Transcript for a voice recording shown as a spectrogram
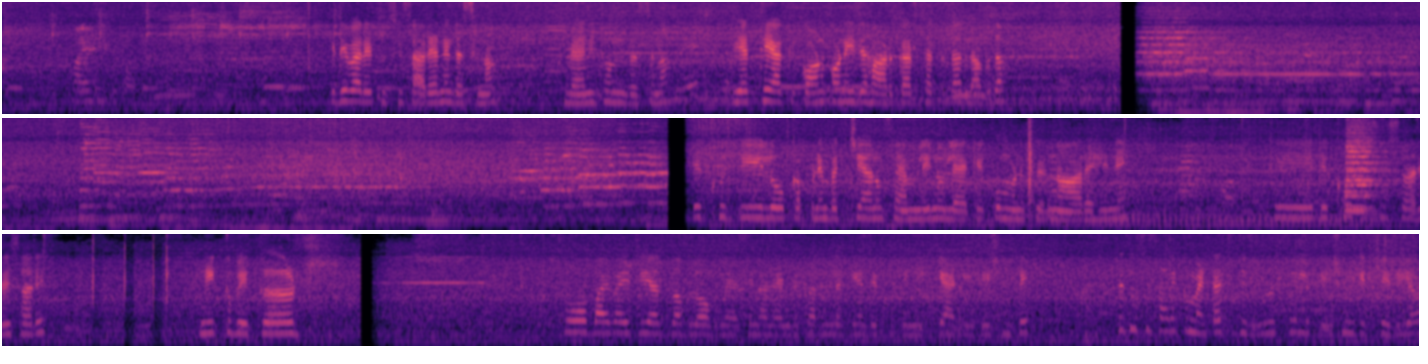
ਇਹਦੇ ਬਾਰੇ ਤੁਸੀਂ ਸਾਰਿਆਂ ਨੇ ਦੱਸਣਾ। ਮੈਂ ਨਹੀਂ ਤੁਹਾਨੂੰ ਦੱਸਣਾ ਵੀ ਇੱਥੇ ਆ ਕੇ ਕੌਣ ਕੌਣ ਇਜ਼ਹਾਰ ਕਰ ਸਕਦਾ ਲਵ ਦਾ। ਦੇਖੋ ਜੀ, ਲੋਕ ਆਪਣੇ ਬੱਚਿਆਂ ਨੂੰ ਫੈਮਿਲੀ ਨੂੰ ਲੈ ਕੇ ਘੁੰਮਣ ਫਿਰਨ ਆ ਰਹੇ ਨੇ। ਤੇ ਦੇਖੋ ਤੁਸੀਂ ਸਾਰੇ ਸਾਰੇ ਨਿਕ ਬੇਕਰਸ। ਸੋ ਬਾਏ ਬਾਏ ਜੀ, ਅੱਜ ਦਾ ਵਲੌਗ ਮੈਂ ਇਸੇ ਨਾਲ ਐਂਡ ਕਰਨ ਲੱਗੀ ਹਾਂ। ਦੇਖੋ ਕਿੰਨੀ ਘੈਂਟ ਲੋਕੇਸ਼ਨ ਤੇ। ਤੇ ਤੁਸੀਂ ਸਾਰੇ ਕਮੈਂਟਾਂ 'ਚ ਜ਼ਰੂਰ ਦੱਸੋ ਲੋਕੇਸ਼ਨ ਕਿੱਥੇ ਦੀ ਆ।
